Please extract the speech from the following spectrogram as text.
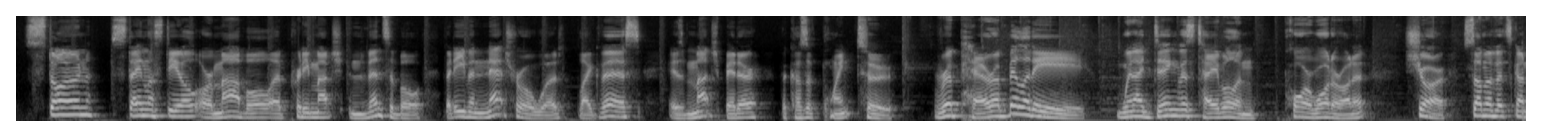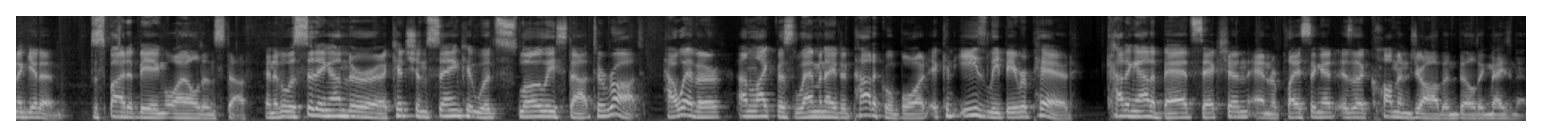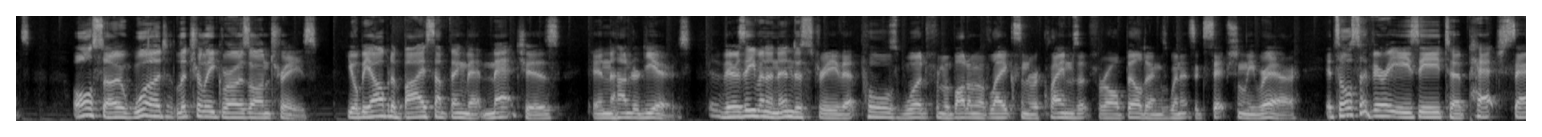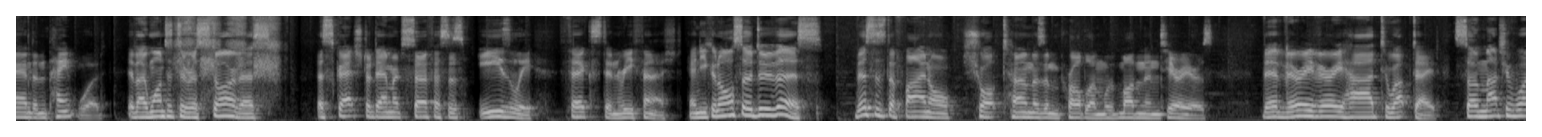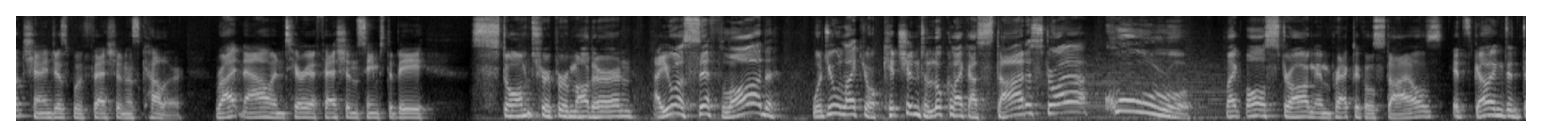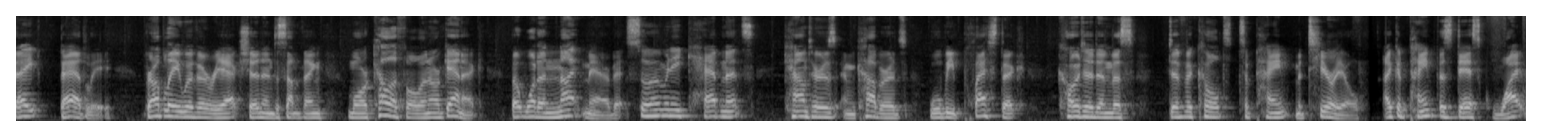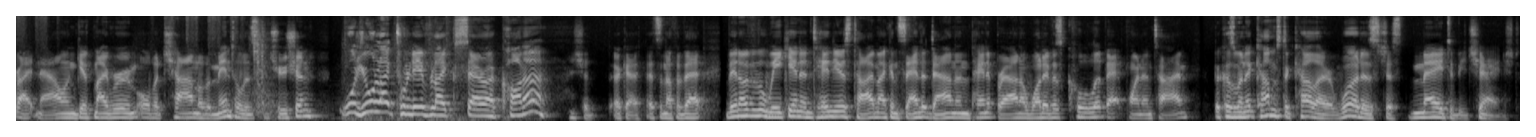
stone, stainless steel, or marble are pretty much invincible, but even natural wood, like this, is much better because of point two, repairability. When I ding this table and pour water on it, sure, some of it's gonna get in, despite it being oiled and stuff. And if it was sitting under a kitchen sink, it would slowly start to rot. However, unlike this laminated particle board, it can easily be repaired. Cutting out a bad section and replacing it is a common job in building maintenance. Also, wood literally grows on trees. You'll be able to buy something that matches in 100 years. There's even an industry that pulls wood from the bottom of lakes and reclaims it for old buildings when it's exceptionally rare. It's also very easy to patch sand and paint wood. If I wanted to restore this, a scratched or damaged surface is easily fixed and refinished. And you can also do this. This is the final short-termism problem with modern interiors. They're very, very hard to update. So much of what changes with fashion is color. Right now, interior fashion seems to be Stormtrooper Modern. Are you a Sith Lord? Would you like your kitchen to look like a Star Destroyer? Cool! Like all strong and practical styles, it's going to date badly, probably with a reaction into something more colorful and organic. But what a nightmare that so many cabinets, counters, and cupboards will be plastic coated in this difficult to paint material. I could paint this desk white right now and give my room all the charm of a mental institution. Would you like to live like Sarah Connor? I should, okay, that's enough of that. Then over the weekend in 10 years time, I can sand it down and paint it brown or whatever's cool at that point in time. Because when it comes to color, wood is just made to be changed.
